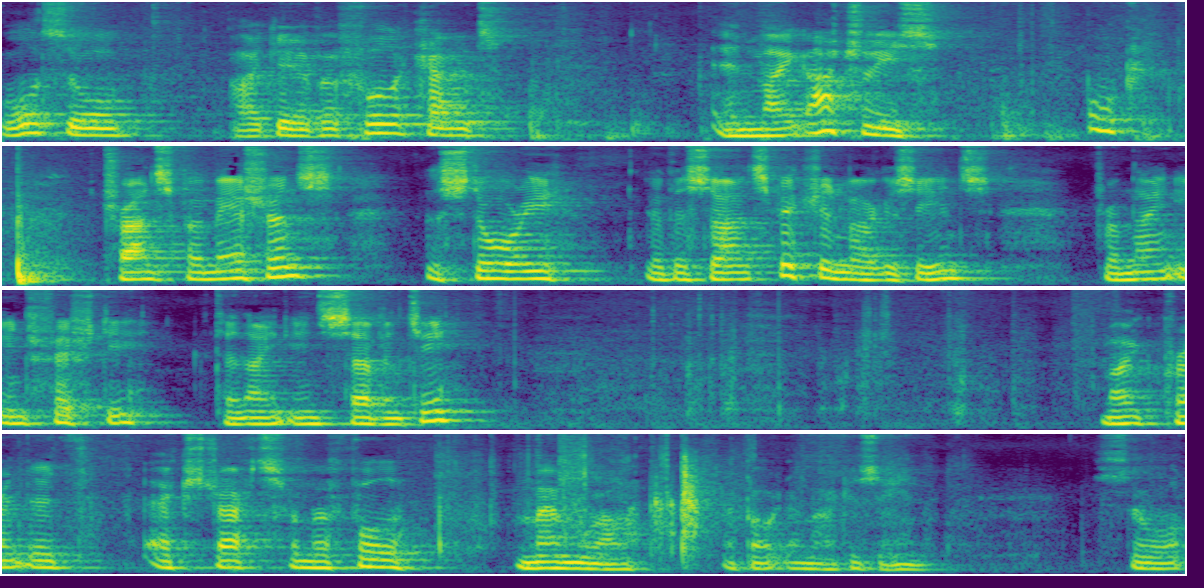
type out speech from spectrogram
Also, I gave a full account in Mike Ashley's book, Transformations, the story of the science fiction magazines from 1950 to 1970. Mike printed extracts from a full memoir about the magazine. So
